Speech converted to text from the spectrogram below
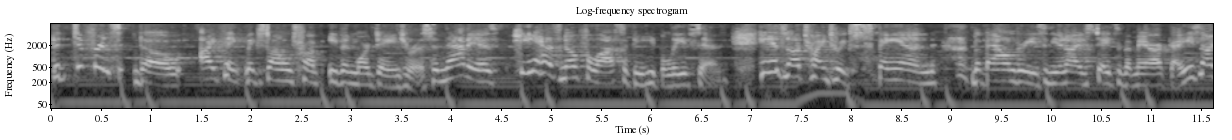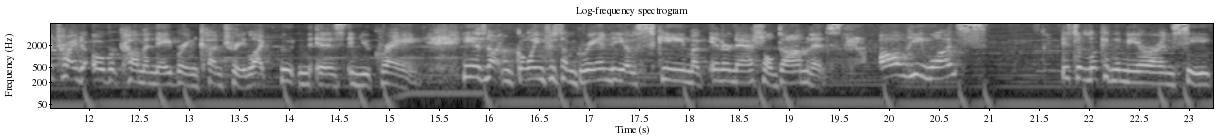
The difference, though, I think makes Donald Trump even more dangerous, and that is he has no philosophy he believes in. He is not trying to expand the boundaries of the United States of America. He's not trying to overcome a neighboring country like is in Ukraine. He is not going for some grandiose scheme of international dominance. All he wants is to look in the mirror and see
